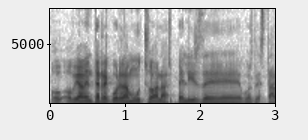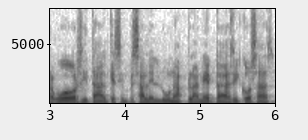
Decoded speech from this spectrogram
obviamente recuerda mucho a las pelis de, pues, de Star Wars y tal, que siempre salen lunas, planetas y cosas.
